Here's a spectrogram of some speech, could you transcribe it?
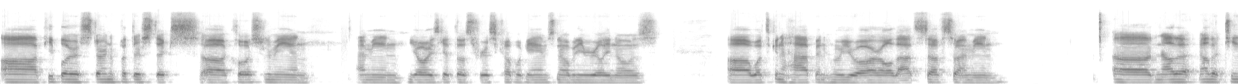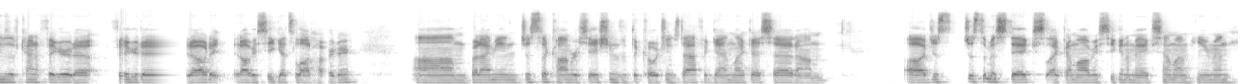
uh, people are starting to put their sticks uh, closer to me. And I mean, you always get those first couple games. Nobody really knows uh, what's going to happen, who you are, all that stuff. So I mean, uh, now that now that teams have kind of figured it figured it out, it, it obviously gets a lot harder. Um, but I mean, just the conversations with the coaching staff again, like I said, um, uh, just just the mistakes. Like I'm obviously gonna make some. I'm human.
